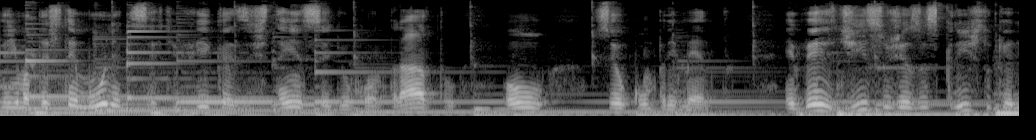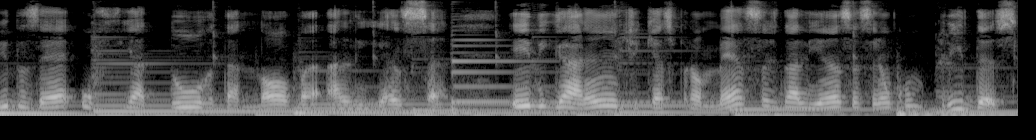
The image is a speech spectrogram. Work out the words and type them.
nem uma testemunha que certifica a existência de um contrato ou seu cumprimento. Em vez disso, Jesus Cristo, queridos, é o fiador da nova aliança. Ele garante que as promessas da aliança serão cumpridas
